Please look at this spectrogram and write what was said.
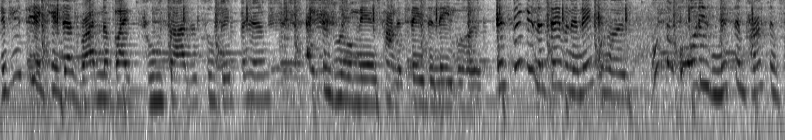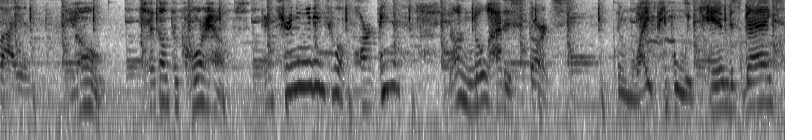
If you see a kid that's riding a bike two sizes too big for him, that's his little man trying to save the neighborhood. And speaking of saving the neighborhood, what's up with all these missing person flyers? Yo, check out the courthouse. They're turning it into apartments? Y'all know how this starts. Them white people with canvas bags.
